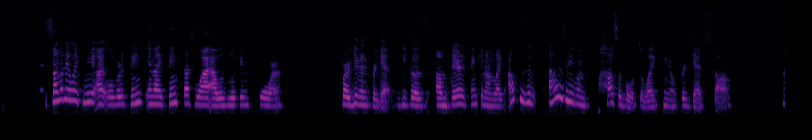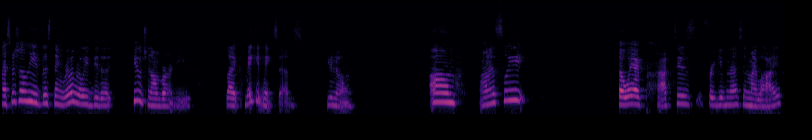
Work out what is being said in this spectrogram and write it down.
somebody like me, I overthink, and I think that's why I was looking for forgive and forget because I'm there thinking, I'm like, how is it, how is it even possible to like, you know, forget stuff? Especially this thing really, really did a huge number on you. Like make it make sense, you know. Um honestly, the way I practice forgiveness in my life,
